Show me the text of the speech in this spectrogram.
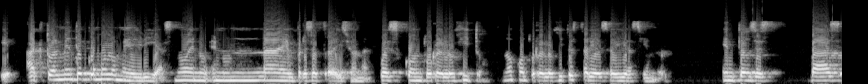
eh, actualmente, ¿cómo lo medirías, ¿no? En, en, una empresa tradicional, pues con tu relojito, ¿no? Con tu relojito estarías ahí haciéndolo. Entonces, vas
